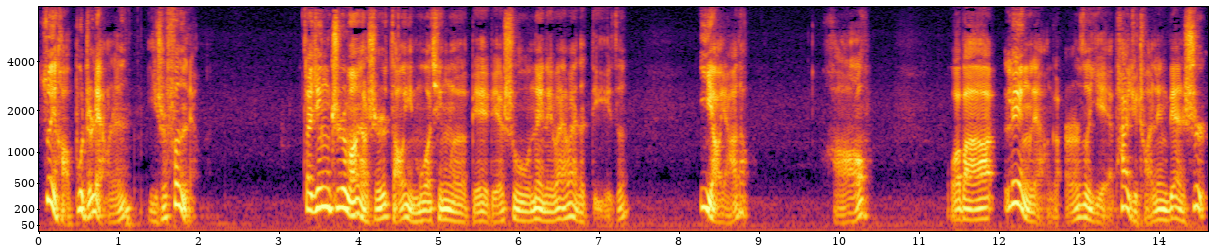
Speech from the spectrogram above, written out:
最好不止两人，以示分量。”蔡京知王小石早已摸清了别野别墅内内外外的底子，一咬牙道：“好。”我把另两个儿子也派去传令便是。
